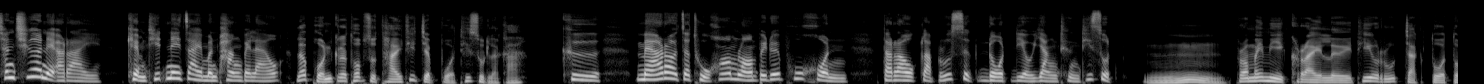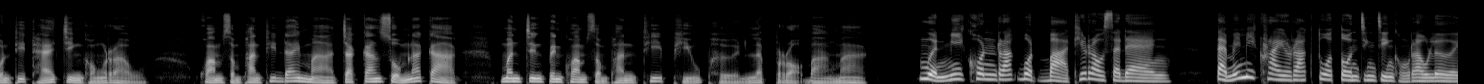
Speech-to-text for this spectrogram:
ฉันเชื่อในอะไร เข็มทิศในใจมันพังไปแล้ว ๆ แล้วผลกระทบสุดท้ายที่เจ็บปวดที่สุดล่ะคะ คือแม้เราจะถูกห้อมล้อมไปด้วยผู้คน แต่เรากลับรู้สึกโดดเดี่ยวอย่างถึงที่สุด อืม เพราะไม่มีใครเลยที่รู้จักตัวตนที่แท้จริงของเรา ความสัมพันธ์ที่ได้มาจากการสวมหน้ากาก มันจึงเป็นความสัมพันธ์ที่ผิวเผินและเปราะบางมาก เหมือนมีคนรักบทบาทที่เราแสดง แต่ไม่มีใครรักตัวตนจริง ๆ ของเราเลย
